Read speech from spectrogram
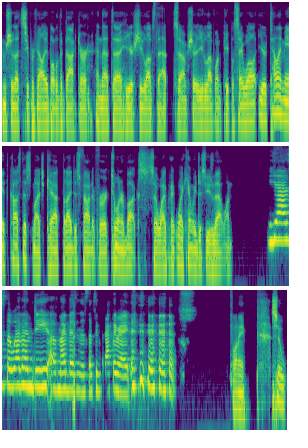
I'm sure that's super valuable to the doctor and that uh, he or she loves that. So I'm sure you love when people say, well, you're telling me it costs this much, Kat, but I just found it for 200 bucks. So why, why can't we just use that one? Yes, the WebMD of my business. That's exactly right. Funny. So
